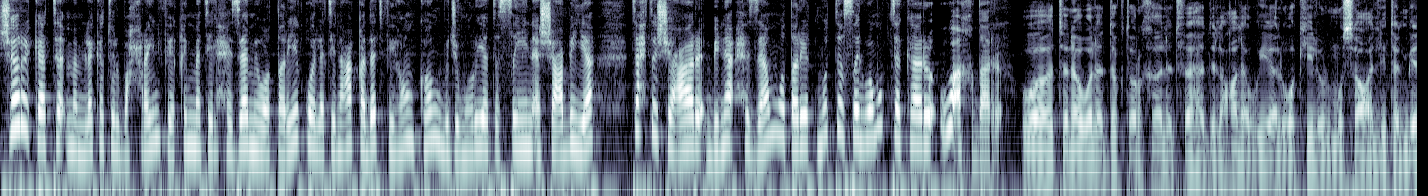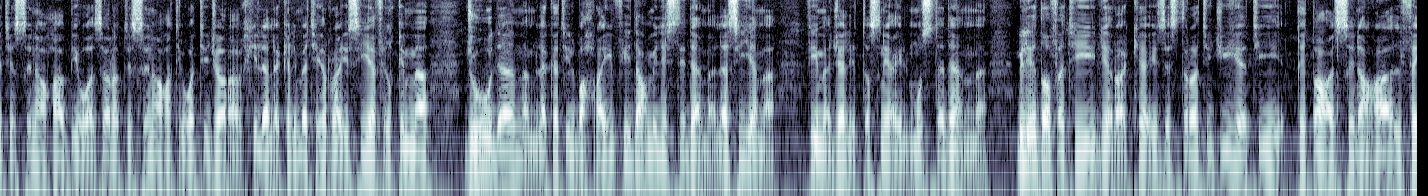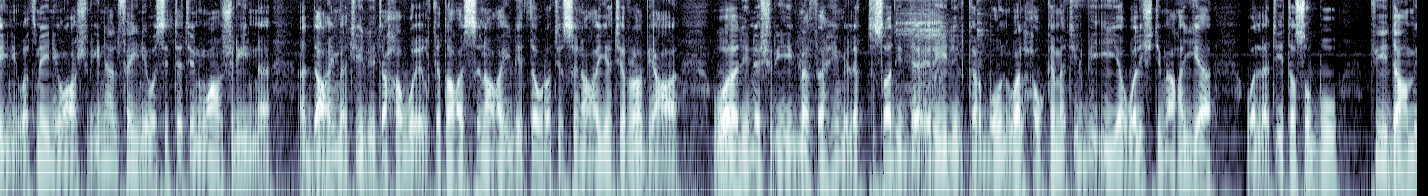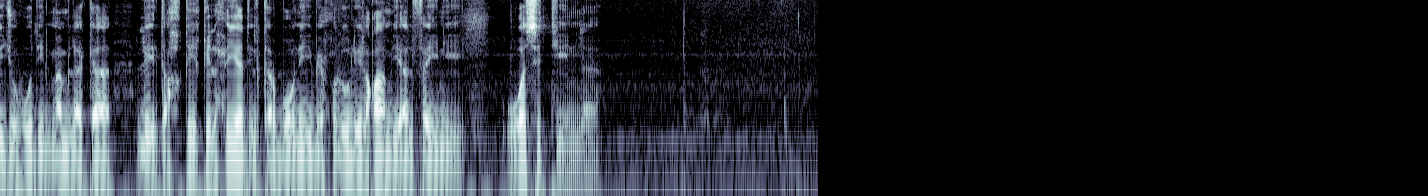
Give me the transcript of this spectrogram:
شاركت مملكة البحرين في قمة الحزام والطريق والتي انعقدت في هونغ كونغ بجمهورية الصين الشعبية تحت شعار بناء حزام وطريق متصل ومبتكر وأخضر. وتناول الدكتور خالد فهد العلوي الوكيل المساعد لتنمية الصناعة بوزارة الصناعة والتجارة خلال كلمته الرئيسية في القمة جهود مملكة البحرين في دعم الاستدامة لا سيما في مجال التصنيع المستدام بالإضافة لركائز استراتيجية قطاع الصناعة 2022 2023 2026 الداعمة لتحول القطاع الصناعي للثورة الصناعية الرابعة ولنشر مفاهيم الاقتصاد الدائري للكربون والحوكمة البيئية والاجتماعية والتي تصب في دعم جهود المملكة لتحقيق الحياد الكربوني بحلول العام 2060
